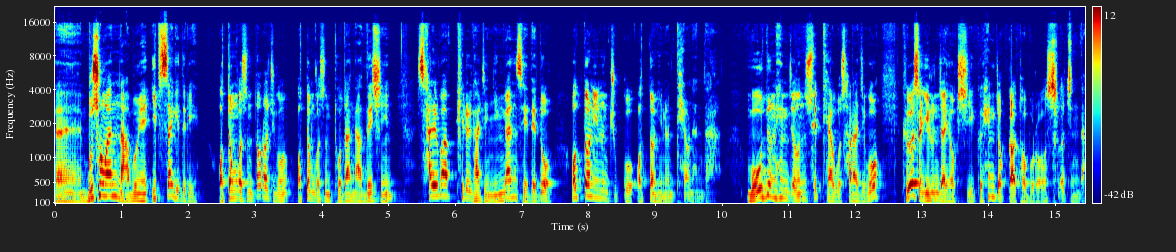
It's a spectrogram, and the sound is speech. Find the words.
에, 무성한 나무의 잎사귀들이 어떤 것은 떨어지고 어떤 것은 돋아나듯이 살과 피를 가진 인간 세대도 어떤 이는 죽고 어떤 이는 태어난다. 모든 행적은 쇠퇴하고 사라지고 그것을 이룬 자 역시 그 행적과 더불어 쓰러진다.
